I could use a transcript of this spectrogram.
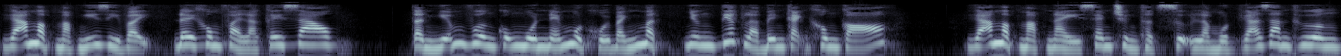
Gã mập mạp nghĩ gì vậy, đây không phải là cây sao? Tần Nghiễm Vương cũng muốn ném một khối bánh mật, nhưng tiếc là bên cạnh không có. Gã mập mạp này xem chừng thật sự là một gã gian thương,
